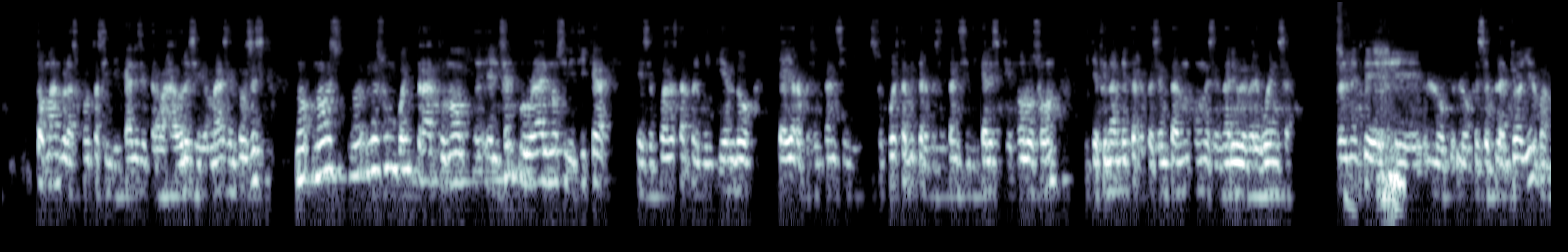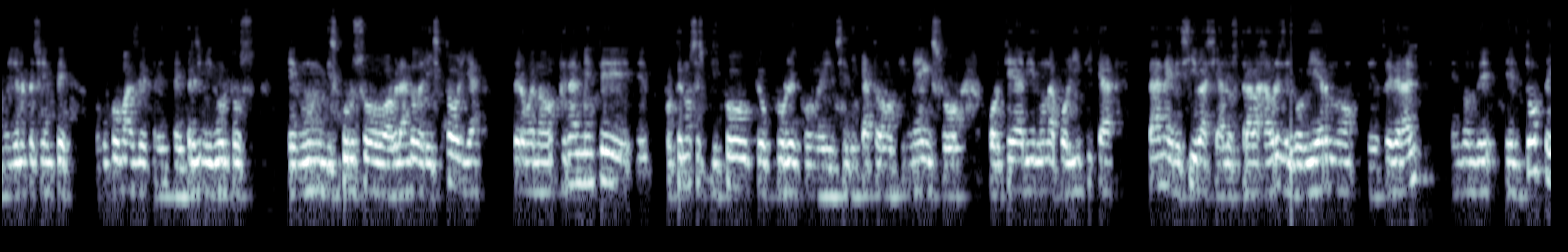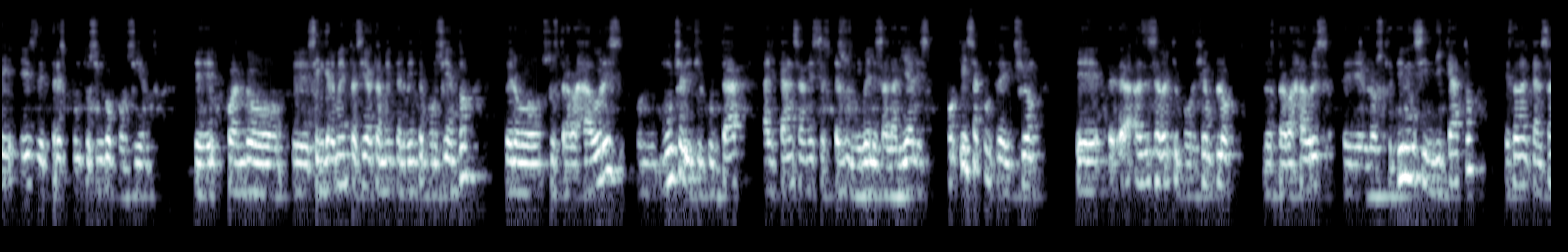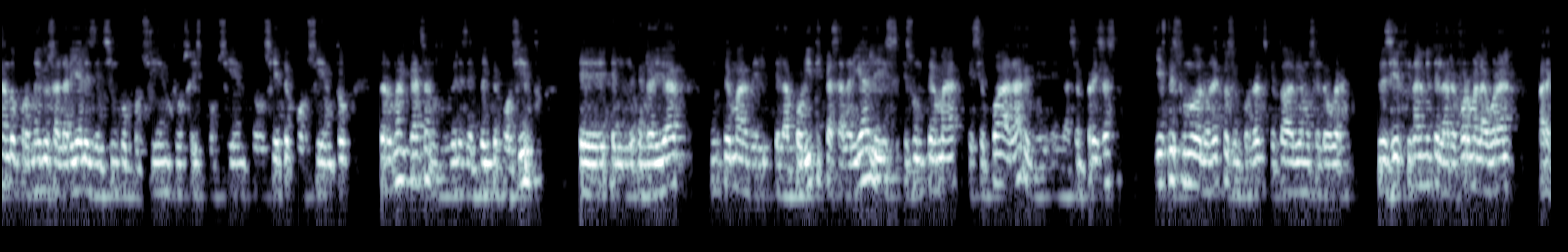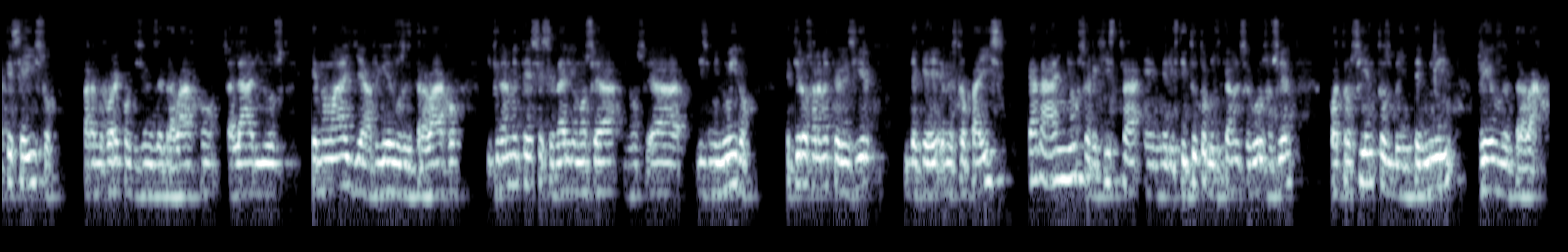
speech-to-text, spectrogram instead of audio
tomando las cuotas sindicales de trabajadores y demás. Entonces, no, no, es, no, es un buen trato, ¿no? El ser plural no significa que se pueda estar permitiendo que haya representantes, supuestamente representantes sindicales que no lo son y que finalmente representan un escenario de vergüenza. Realmente eh, lo, lo, que se planteó ayer, cuando ayer el presidente ocupó más de 33 minutos en un discurso hablando de la historia, pero bueno, finalmente, eh, ¿por qué no se explicó qué ocurre con el sindicato Notimex o por qué ha habido una política tan agresiva hacia los trabajadores del gobierno eh, federal, en donde el tope es de 3.5%, eh, cuando se incrementa ciertamente el 20%, pero sus trabajadores con mucha dificultad alcanzan esos, esos niveles salariales. ¿Por qué esa contradicción? has de saber que, por ejemplo, los trabajadores, eh, los que tienen sindicato, están alcanzando promedios salariales del 5%, 6%, 7%, pero no alcanzan los niveles del 20%. Eh, en, realidad, un tema de, la política salarial es, es, un tema que se pueda dar en, las empresas y este es uno de los retos importantes que todavía no se logra. Es decir, finalmente la reforma laboral, ¿para qué se hizo? Para mejorar condiciones de trabajo, salarios, que no haya riesgos de trabajo y finalmente ese escenario no se ha, no se ha disminuido. Te quiero solamente decir de que en nuestro país cada año se registra en el Instituto Mexicano del Seguro Social 420 mil riesgos de trabajo.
